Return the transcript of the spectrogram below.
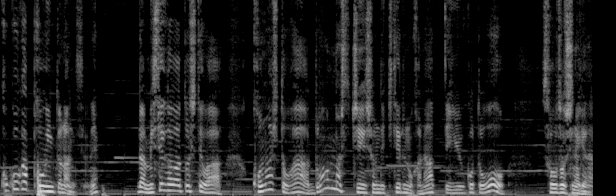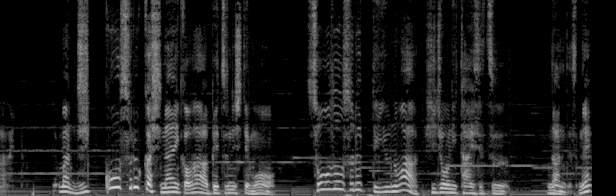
ここがポイントなんですよね。だから店側としては、この人はどんなシチュエーションで来てるのかなっていうことを想像しなきゃならない。まあ実行するかしないかは別にしても、想像するっていうのは非常に大切なんですね。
